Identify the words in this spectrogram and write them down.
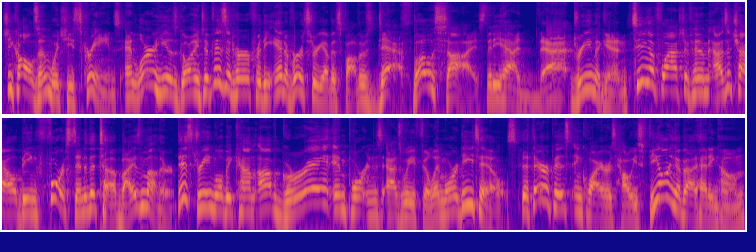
She calls him, which he screens, and learn he is going to visit her for the anniversary of his father's death. Beau sighs that he had that dream again, seeing a flash of him as a child being forced into the tub by his mother. This dream will become of great importance as we fill in more details. The therapist inquires how he's feeling about heading home.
